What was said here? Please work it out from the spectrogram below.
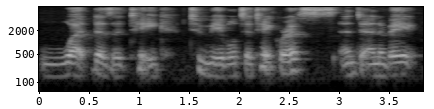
what does it take to be able to take risks and to innovate?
